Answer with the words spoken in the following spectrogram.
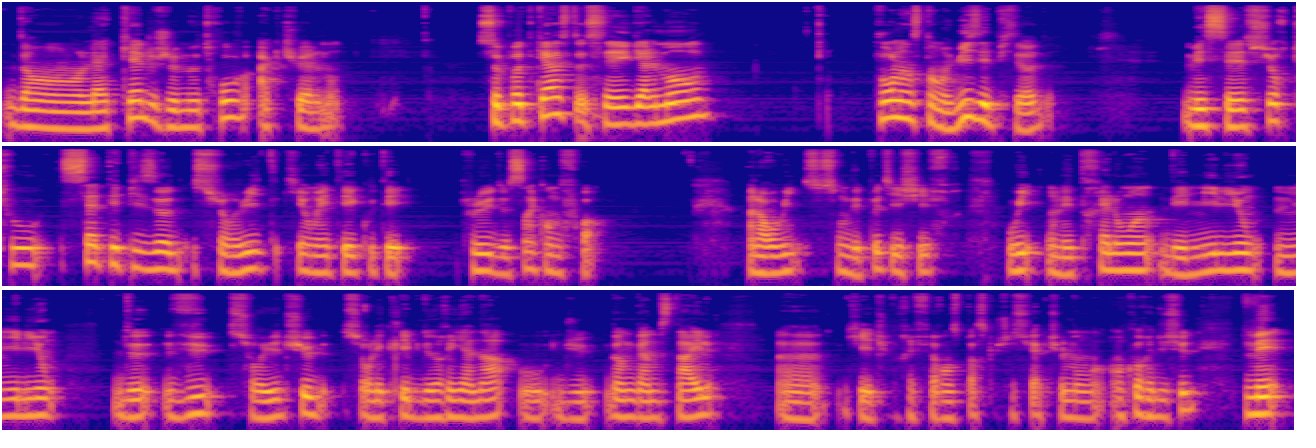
dans lesquelles je me trouve actuellement. Ce podcast, c'est également pour l'instant 8 épisodes, mais c'est surtout 7 épisodes sur 8 qui ont été écoutés plus de 50 fois. Alors oui, ce sont des petits chiffres. Oui, on est très loin des millions, millions de vues sur YouTube sur les clips de Rihanna ou du Gangnam Style, euh, qui est une référence parce que je suis actuellement en Corée du Sud. Mais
